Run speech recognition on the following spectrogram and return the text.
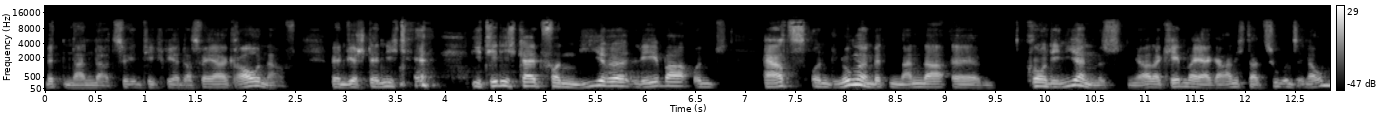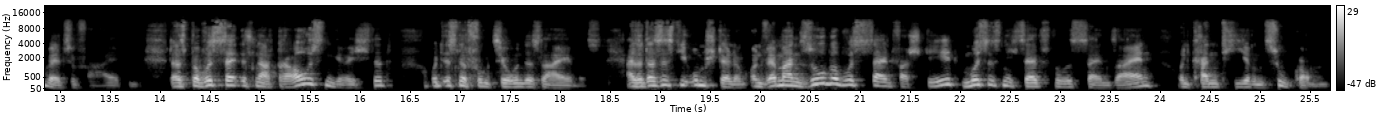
miteinander zu integrieren. Das wäre ja grauenhaft, wenn wir ständig die Tätigkeit von Niere, Leber und Herz und Lunge miteinander äh, koordinieren müssten. Ja, da kämen wir ja gar nicht dazu, uns in der Umwelt zu verhalten. Das Bewusstsein ist nach draußen gerichtet und ist eine Funktion des Leibes. Also das ist die Umstellung. Und wenn man so Bewusstsein versteht, muss es nicht Selbstbewusstsein sein und kann Tieren zukommen.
